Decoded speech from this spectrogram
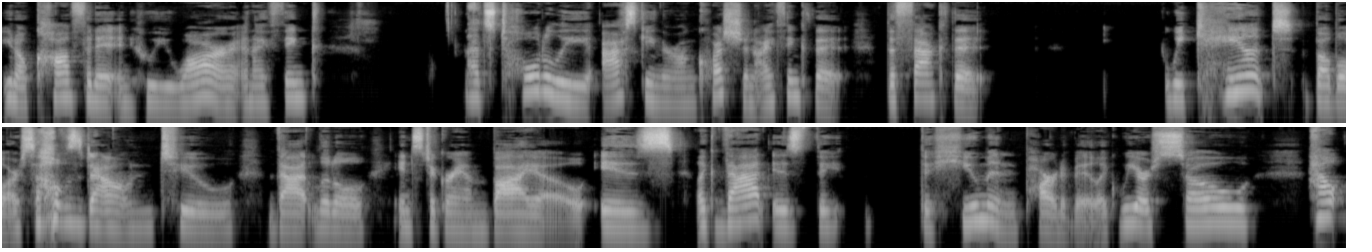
you know confident in who you are? And i think that's totally asking the wrong question. I think that the fact that we can't bubble ourselves down to that little Instagram bio is like that is the the human part of it. Like we are so how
